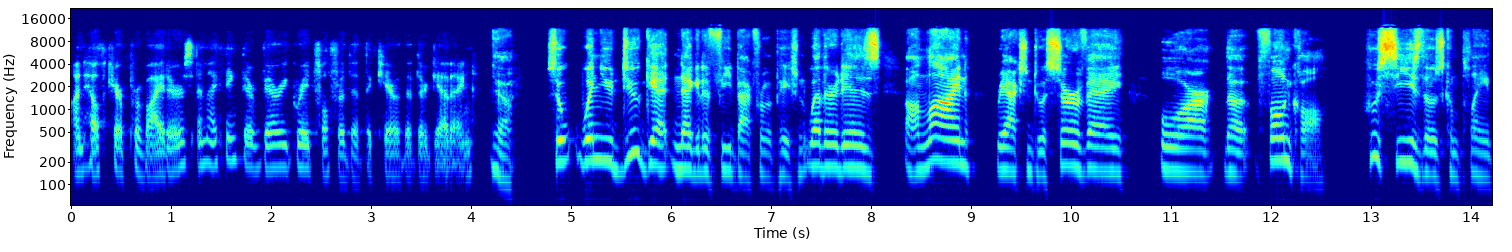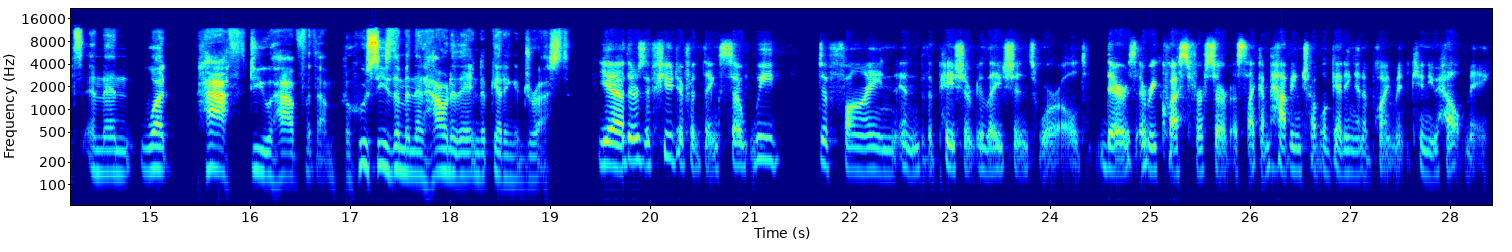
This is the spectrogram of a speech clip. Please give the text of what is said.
on healthcare providers. And I think they're very grateful for the, the care that they're getting. Yeah. So when you do get negative feedback from a patient, whether it is online, reaction to a survey, or the phone call, who sees those complaints and then what path do you have for them? Who sees them and then how do they end up getting addressed? Yeah, there's a few different things. So we define in the patient relations world, there's a request for service, like I'm having trouble getting an appointment. Can you help me?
